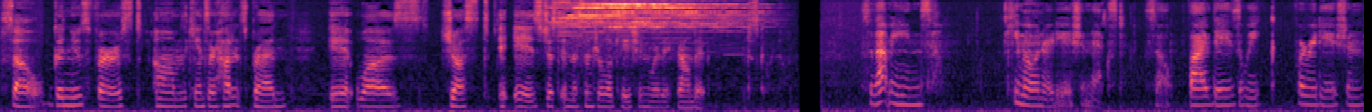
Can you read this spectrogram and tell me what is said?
So, good news first. Um, the cancer hadn't spread. It was just, it is just in the central location where they found it. Just going on. So that means chemo and radiation next. So five days a week for radiation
